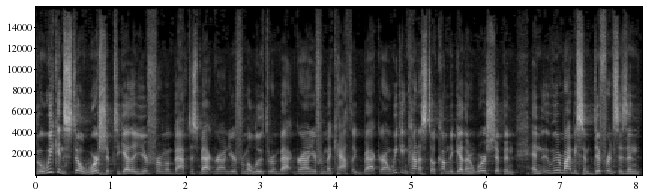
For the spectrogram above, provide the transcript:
but we can still worship together. You're from a Baptist background, you're from a Lutheran background, you're from a Catholic background. We can kind of still come together and worship, and, and there might be some differences in,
